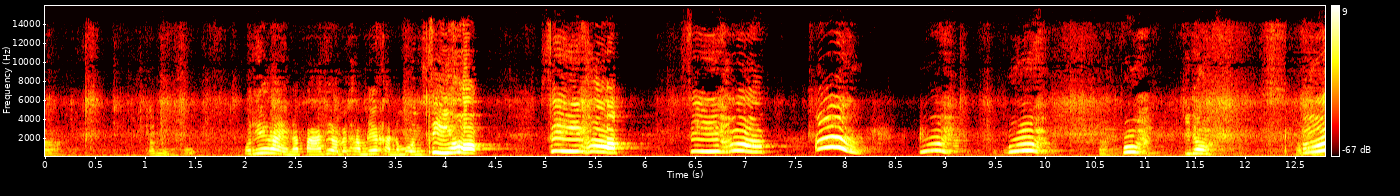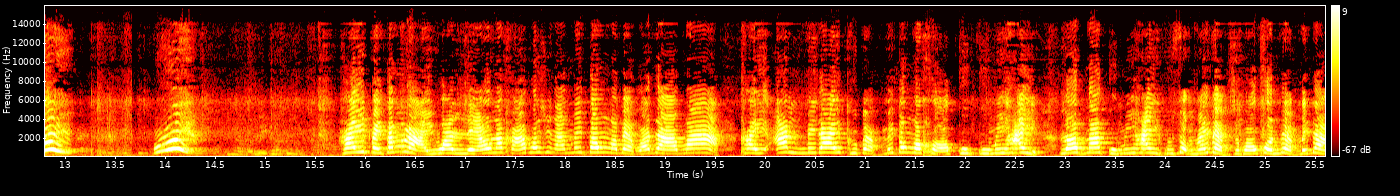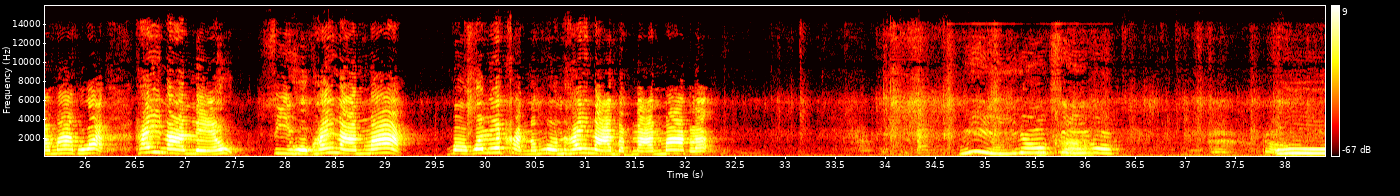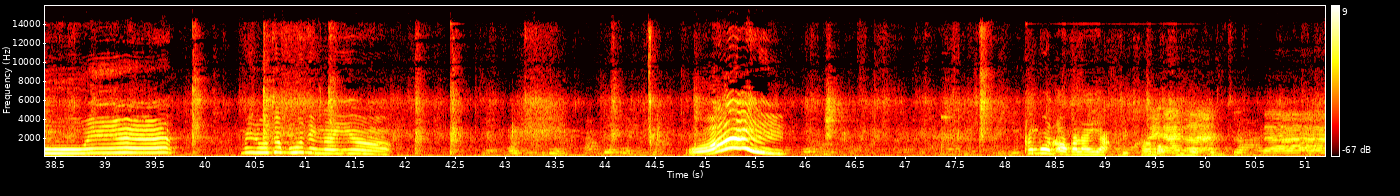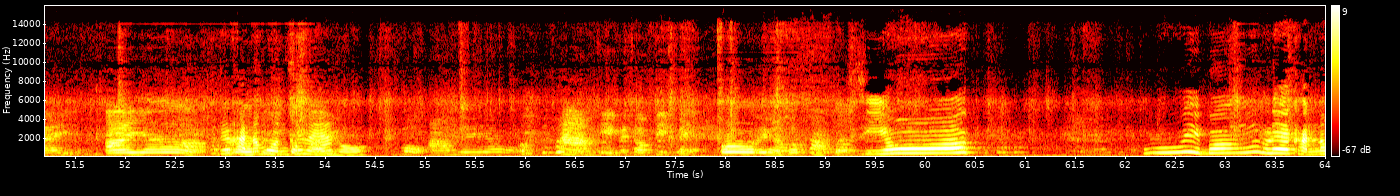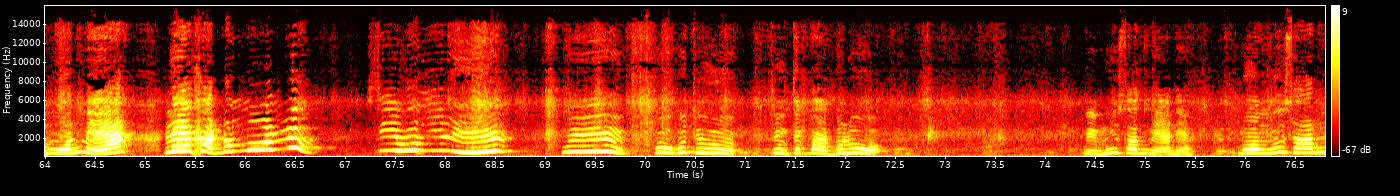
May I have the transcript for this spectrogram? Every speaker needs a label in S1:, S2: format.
S1: ล่ะก็หนึ่งหก
S2: วันที่เท่าไหร่นะป้าที่เราไปทำเลขขันน้ำมนต์สี่หกสี่หกสี่หกอ้าวอุ้ยอุ้ยอุ้ยอีดอกเฮ้ยเฮ้ยให้ไปตั้งหลายวันแล้วนะคะ เพราะฉะนั้นไม่ต้องมาแบบว่าดราม่าใครอั้นไม่ได้คือแบบไม่ต้องมาขอกูกูไม่ให้ รอบหน้ากูไม่ให้กูส่งให้แบบเฉพาะคนแบบไม่ดราม่าเพราะว่าให้นานแล้วสี่หกให้นานมาก บอกว่าเรียกขันน้ำมนต์ให้นานแบบนานมากแล้ววิดอกสี่หกโอ้ยไม่รู้จะพูดยังไงอะ โอ้ย ข้าง บนออกอะไรอะ
S1: ลูกค้าบอกสี่หกเป็นเต็ม
S3: ได้
S1: ไออะ
S2: เรียกขันน้ำมนต์ใช่ไหม
S1: กับอ้เนาะ
S3: บอกเอาเร็วอามเองนะชอบสี่แปด
S1: เออเองอะชอบสี่แปด
S2: สี่หกอุ้ยเบังเลขขันน้ำมนต์แหมเลขขันน้ำมนต์น่ะสี่หกอีหลีวิโอ้บ่ถือถือจากบาทบ่ลูกอุ้ยมือสั่นแหมเนี่ยมองมือสั่น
